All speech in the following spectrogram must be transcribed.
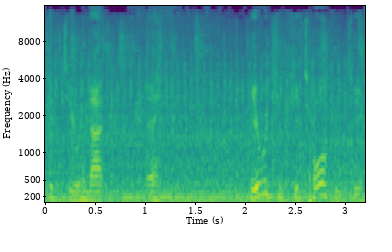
Talking to in that. Uh, hear what you be talking to.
